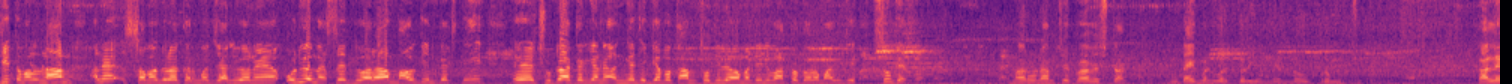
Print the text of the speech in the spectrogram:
જી, તમારું નામ અને સમગ્ર કર્મચારીઓને ઓડિયો મેસેજ દ્વારા મારુતિ ઇમ્પેક્સથી, એ છૂટા કરી અને અન્ય જગ્યા પર કામ શોધી લેવા માટેની વાતો કરવામાં આવી છે. શું કહેશો? મારું નામ છે ભાવેશ ટાંક. હું ડાયમંડ વર્કર યુનિયનનો ઉપપ્રમુખ છું. કાલે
